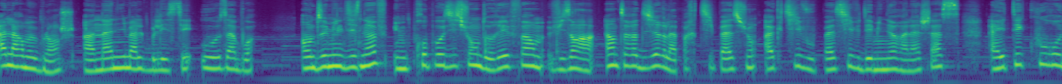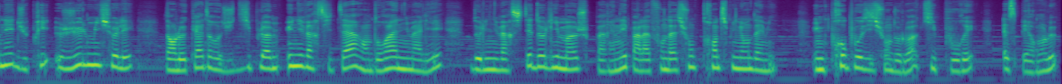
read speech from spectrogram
à l'arme blanche un animal blessé ou aux abois. En 2019, une proposition de réforme visant à interdire la participation active ou passive des mineurs à la chasse a été couronnée du prix Jules Michelet dans le cadre du diplôme universitaire en droit animalier de l'Université de Limoges, parrainé par la Fondation 30 millions d'amis. Une proposition de loi qui pourrait, espérons-le,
